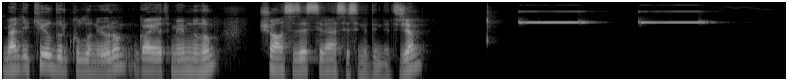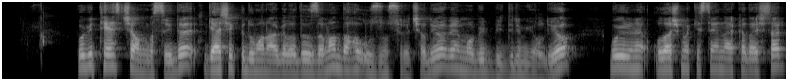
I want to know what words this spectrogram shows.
Ben 2 yıldır kullanıyorum. Gayet memnunum. Şu an size siren sesini dinleteceğim. Bu bir test çalmasıydı. Gerçek bir duman algıladığı zaman daha uzun süre çalıyor ve mobil bildirim yolluyor. Bu ürüne ulaşmak isteyen arkadaşlar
